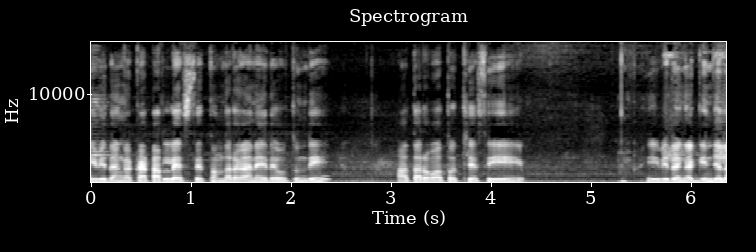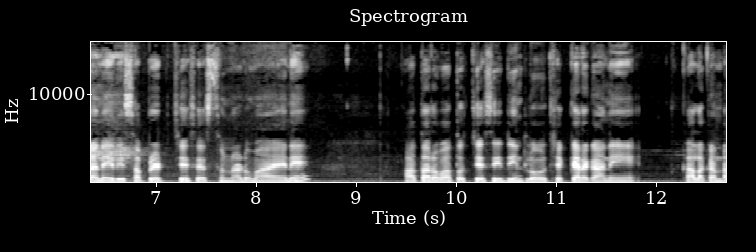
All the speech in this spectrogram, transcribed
ఈ విధంగా కటర్లు వేస్తే తొందరగా అనేది అవుతుంది. ఆ తర్వాత వచ్చేసి ఈ విధంగా గింజలు అనేది సపరేట్ చేసేస్తున్నాడు మా ఆయనే. ఆ తర్వాత వచ్చేసి దీంట్లో చక్కెర కానీ కలకండ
